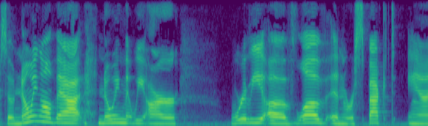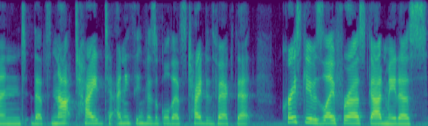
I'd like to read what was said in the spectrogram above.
So, knowing all that, knowing that we are worthy of love and respect, and that's not tied to anything physical, that's tied to the fact that Christ gave his life for us, God made us,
